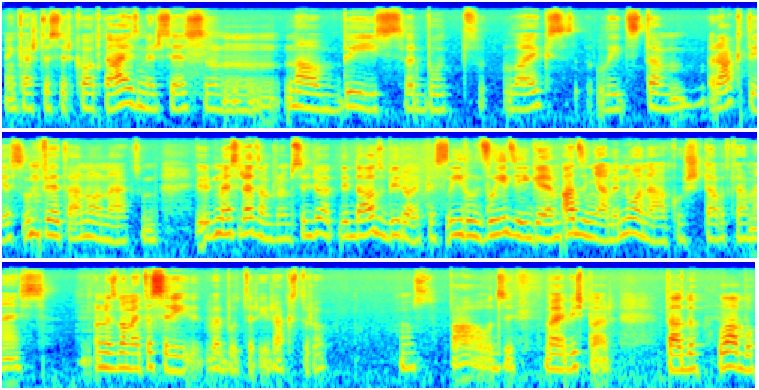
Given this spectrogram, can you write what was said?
Vienkārši tas ir kaut kā aizmirsies, un nav bijis varbūt laiks līdz tam rakties un pie tā nonākt. Un mēs redzam, protams, ir ļoti ir daudz biroju, kas līdz līdzīgiem atziņām ir nonākuši tāpat kā mēs. Un es domāju, tas arī varbūt arī raksturo mūsu paudzi vai vispār tādu labu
